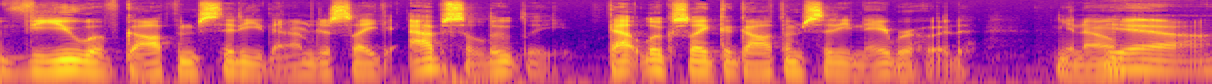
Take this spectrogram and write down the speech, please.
view of Gotham City that I'm just like, absolutely, that looks like a Gotham City neighborhood, you know? Yeah.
